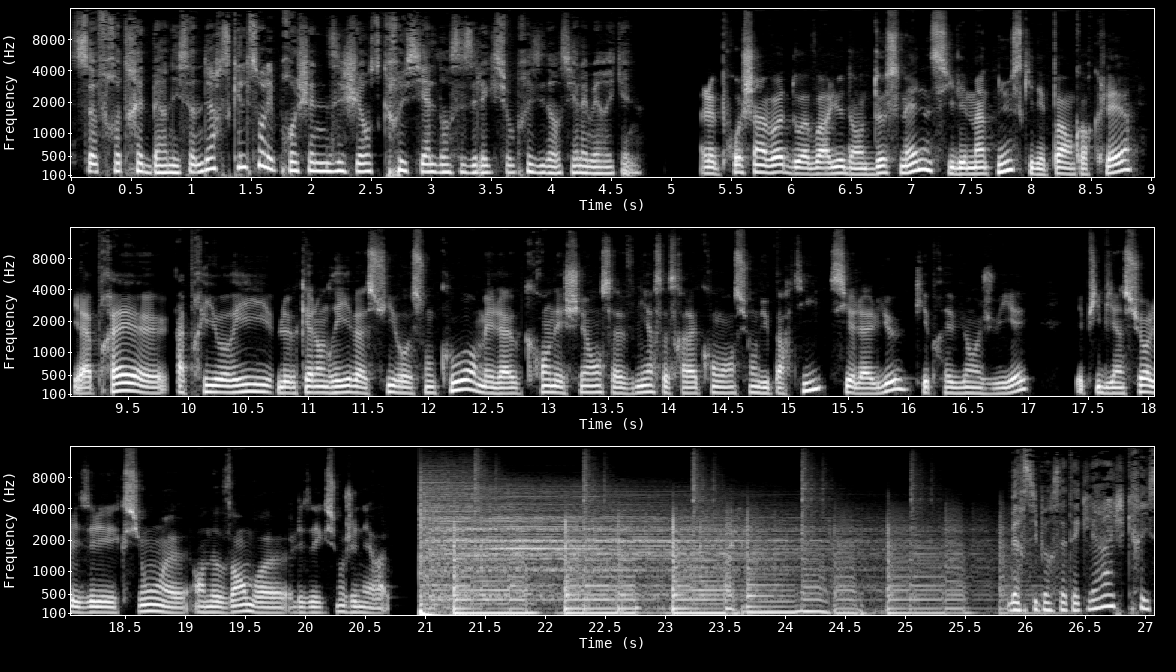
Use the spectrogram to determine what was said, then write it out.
Sauf retrait de Bernie Sanders, quelles sont les prochaines échéances cruciales dans ces élections présidentielles américaines? Le prochain vote doit avoir lieu dans deux semaines s'il est maintenu, ce qui n'est pas encore clair. Et après, euh, a priori, le calendrier va suivre son cours, mais la grande échéance à venir, ce sera la convention du parti, si elle a lieu, qui est prévue en juillet. Et puis bien sûr, les élections euh, en novembre, euh, les élections générales. Merci pour cet éclairage, Chris.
